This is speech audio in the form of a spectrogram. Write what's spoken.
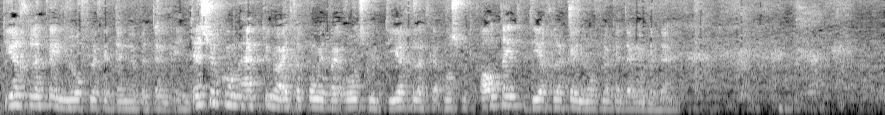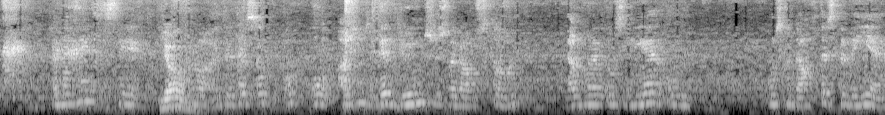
deeglike en loflike dinge bedink. En dis hoekom ek toe uitgekom het by ons moet deeglike, ons moet altyd deeglike en loflike dinge bedink. En dan net sê, Ja. maar dit is ook, ook, ook as ons dit doen soos wat daar staan, dan gaan dit ons leer om ons gedagtes te beheer.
